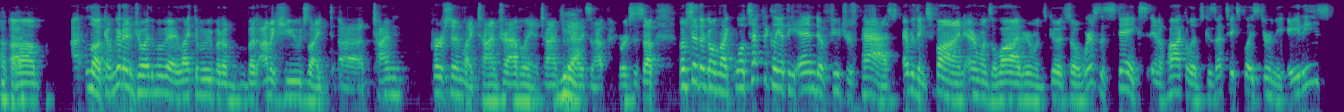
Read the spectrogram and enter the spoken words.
Okay. Um, I, look, I'm gonna enjoy the movie. I like the movie, but I'm, but I'm a huge like uh, time person, like time traveling and time Yeah. fanatics and how that works and stuff. But I'm sitting there going like, well, technically at the end of Futures Past, everything's fine, everyone's alive, everyone's good. So where's the stakes in Apocalypse? Because that takes place during the 80s,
